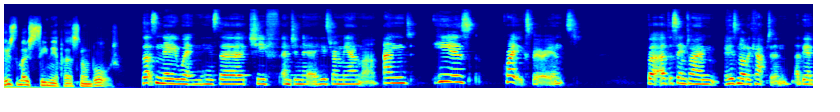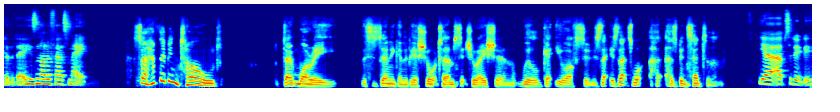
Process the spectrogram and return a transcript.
Who's the most senior person on board? That's Nay Win. He's the chief engineer. He's from Myanmar. And he is quite experienced, but at the same time, he's not a captain at the end of the day. He's not a first mate. So, have they been told, don't worry, this is only going to be a short term situation, we'll get you off soon? Is that is that what has been said to them? Yeah, absolutely.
